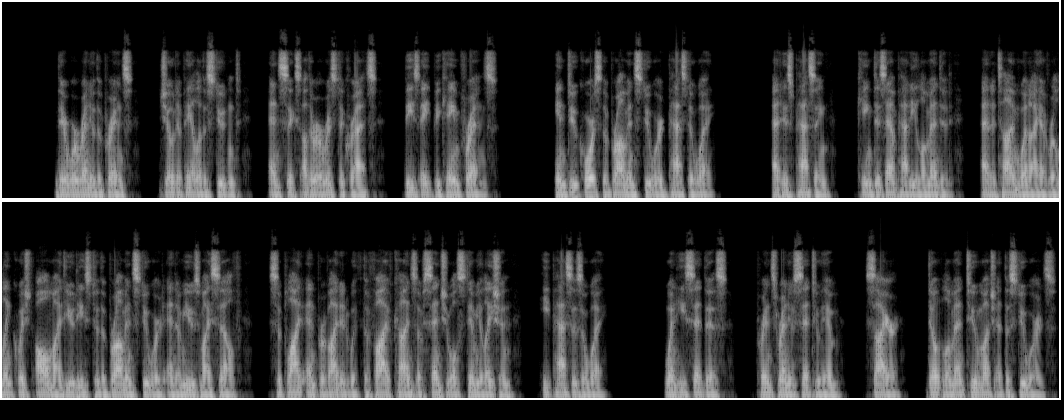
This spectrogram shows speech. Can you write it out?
There were Renu the prince, Jotapala the student, and six other aristocrats, these eight became friends. In due course the Brahmin steward passed away. At his passing, King Disampati lamented, at a time when I have relinquished all my duties to the Brahmin steward and amuse myself, supplied and provided with the five kinds of sensual stimulation, he passes away. When he said this, Prince Renu said to him, Sire, don't lament too much at the stewards.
